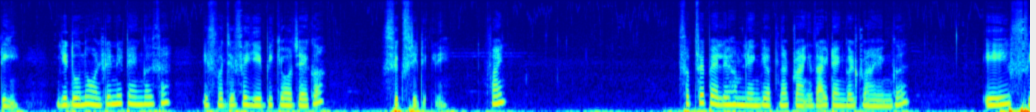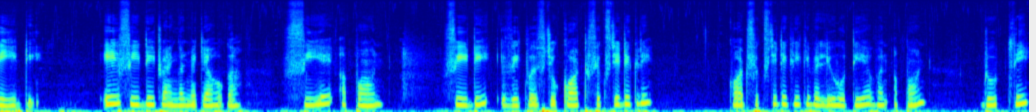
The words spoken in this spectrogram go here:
T ये दोनों ऑल्टरनेट एंगल्स हैं। इस वजह से ये भी क्या हो जाएगा? 60 डिग्री फाइन सबसे पहले हम लेंगे अपना right angle triangle A C D A C D triangle में क्या होगा? C A upon C D is equals to cot sixty degree cot sixty degree की वैल्यू होती है one upon root three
